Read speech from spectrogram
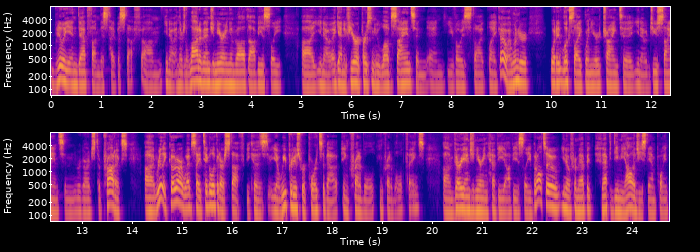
really in depth on this type of stuff. Um, you know, and there's a lot of engineering involved, obviously. Uh, you know, again, if you're a person who loves science and, and you've always thought like, oh, I wonder what it looks like when you're trying to, you know, do science in regards to products, uh, really go to our website, take a look at our stuff because, you know, we produce reports about incredible, incredible things um, very engineering heavy, obviously, but also, you know, from epi- an epidemiology standpoint,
